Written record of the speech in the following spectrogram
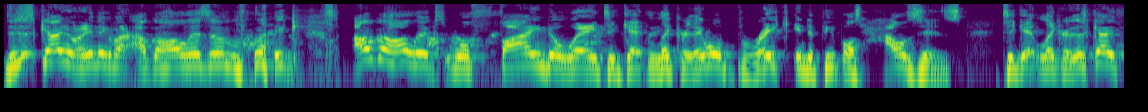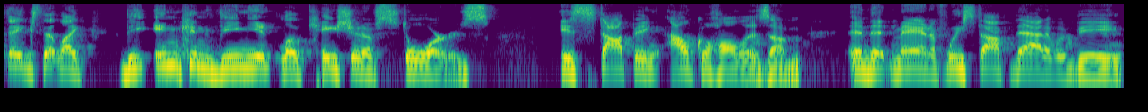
does this guy know anything about alcoholism? like alcoholics will find a way to get liquor. They will break into people's houses to get liquor. This guy thinks that like the inconvenient location of stores is stopping alcoholism and that man, if we stopped that it would be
